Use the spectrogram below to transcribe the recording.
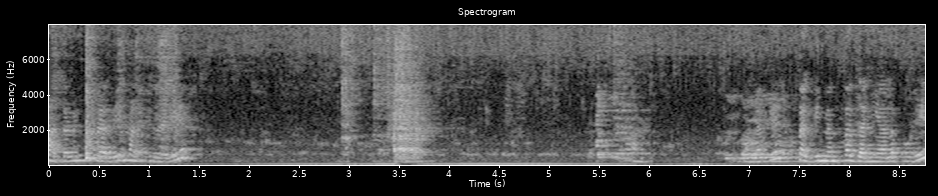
మటన్ కర్రీ మనకి రెడీ. అలాగే తగినంత ధనియాల పొడి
